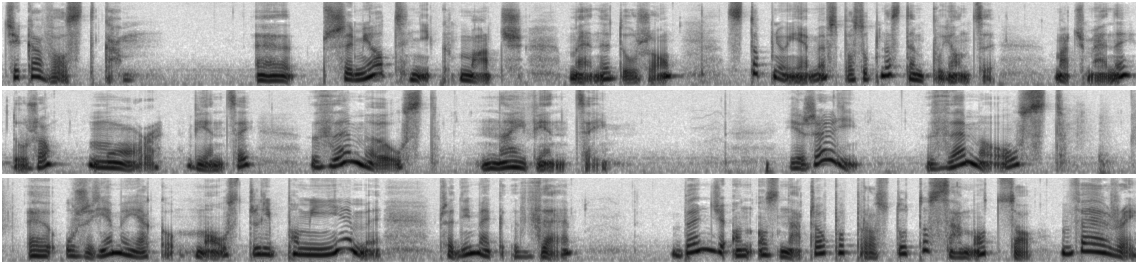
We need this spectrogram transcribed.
ciekawostka. E, przymiotnik much, many, dużo, stopniujemy w sposób następujący. Much, many, dużo, more, więcej, the most, najwięcej. Jeżeli the most e, użyjemy jako most, czyli pominiemy przedimek the, będzie on oznaczał po prostu to samo co very.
